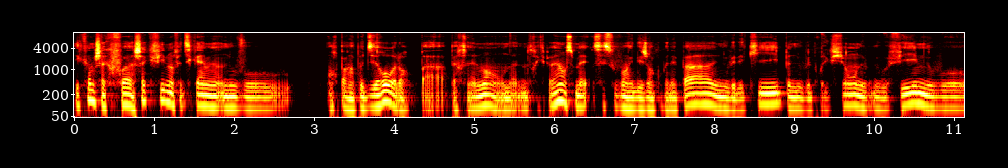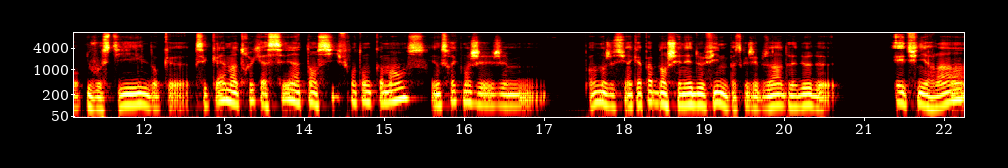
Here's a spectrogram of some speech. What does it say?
Et comme chaque fois, chaque film, en fait, c'est quand même un nouveau. On repart un peu de zéro. Alors, pas personnellement, on a notre expérience, mais c'est souvent avec des gens qu'on connaît pas, une nouvelle équipe, une nouvelle production, un nouveau film, nouveau, nouveau style. Donc, euh, c'est quand même un truc assez intensif quand on commence. Et donc, c'est vrai que moi, j'aime moi, je suis incapable d'enchaîner deux films parce que j'ai besoin de les deux de et de finir l'un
